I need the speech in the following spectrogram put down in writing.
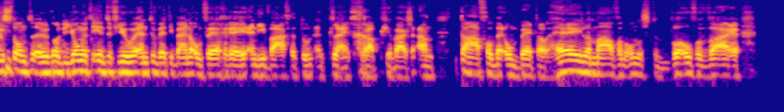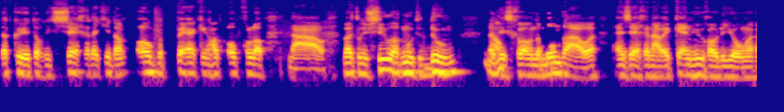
Die stond uh, de jongen te interviewen en toen werd hij bijna om omvergereden. En die waagde toen een klein grapje waar ze aan tafel bij Umberto helemaal van ondersteboven waren. Dat kun je toch niet zeggen dat je dan ook beperking had opgelopen. Nou, wat Lucille had moeten doen dat Nou. is gewoon de mond houden en zeggen: Nou, ik ken Hugo de Jonge,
